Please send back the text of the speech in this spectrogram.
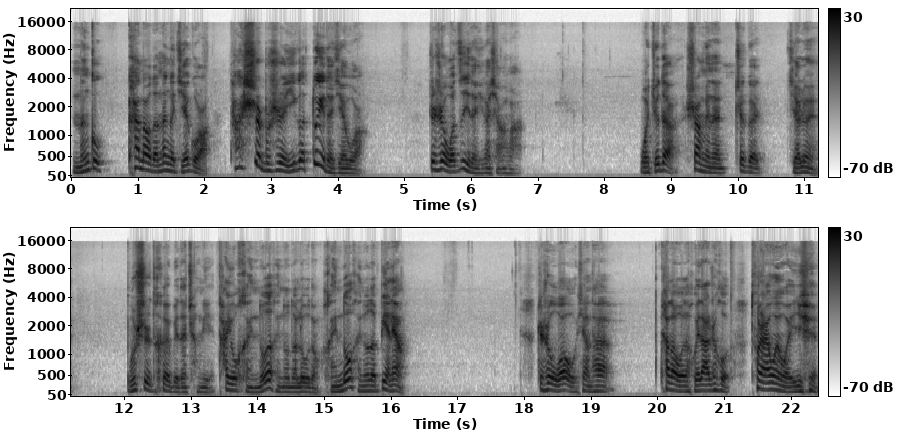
能够看到的那个结果，它是不是一个对的结果？这是我自己的一个想法。我觉得上面的这个结论。不是特别的成立，它有很多很多的漏洞，很多很多的变量。这时候我偶像他看到我的回答之后，突然问我一句：“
